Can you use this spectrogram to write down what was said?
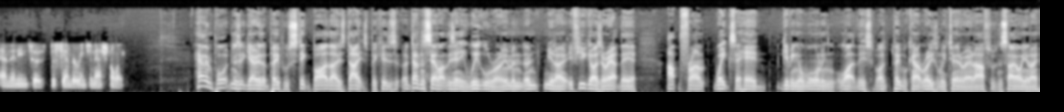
and then into December internationally. How important is it, Gary, that people stick by those dates? Because it doesn't sound like there's any wiggle room. And, and you know, if you guys are out there up front, weeks ahead, giving a warning like this, people can't reasonably turn around afterwards and say, oh, you know,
